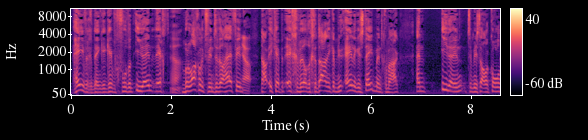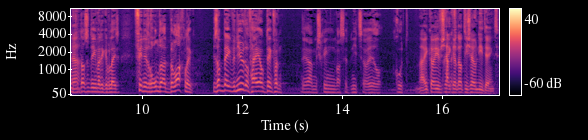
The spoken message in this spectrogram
hevig, denk ik. Ik heb het gevoel dat iedereen het echt Ja. belachelijk vindt. Terwijl hij vindt, Ja. nou, ik heb het echt geweldig gedaan. Ik heb nu eindelijk een statement gemaakt. En iedereen, tenminste alle columns Ja. en dat soort dingen wat ik heb gelezen... vindt het ronduit belachelijk. Dus dan ben ik benieuwd of hij ook denkt van... ja, misschien was het niet zo heel goed. Nou, ik kan je verzekeren dat hij zo niet denkt.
